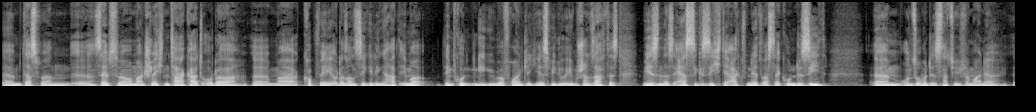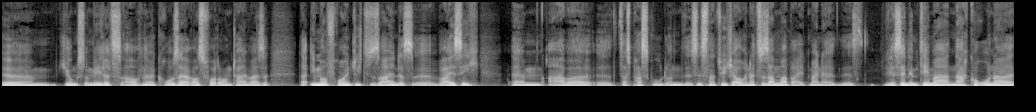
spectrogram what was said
ähm, dass man, äh, selbst wenn man mal einen schlechten Tag hat oder äh, mal Kopfweh oder sonstige Dinge hat, immer dem Kunden gegenüber freundlich ist, wie du eben schon sagtest. Wir sind das erste Gesicht der Aquinet, was der Kunde sieht. Ähm, und somit ist natürlich für meine ähm, Jungs und Mädels auch eine große Herausforderung, teilweise da immer freundlich zu sein, das äh, weiß ich. Ähm, aber äh, das passt gut. Und es ist natürlich auch in der Zusammenarbeit. Meine, es, wir sind im Thema nach Corona,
